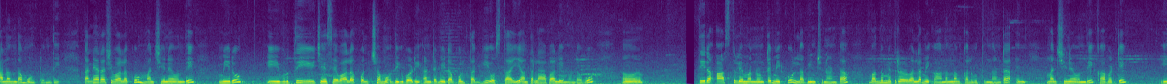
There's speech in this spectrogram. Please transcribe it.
ఆనందం ఉంటుంది. కన్యారాశి వాళ్ళకు మంచిగానే ఉంది. మీరు ఈ వృత్తి చేసే వాళ్ళ కొంచెము దిగుబడి అంటే మీ డబ్బులు తగ్గి వస్తాయి అంత లాభాలు ఏముండవు స్థిర ఆస్తులు ఏమన్నా ఉంటే మీకు లభించునంట. బంధుమిత్రుల వల్ల మీకు ఆనందం కలుగుతుందంట. మంచినే ఉంది కాబట్టి ఈ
